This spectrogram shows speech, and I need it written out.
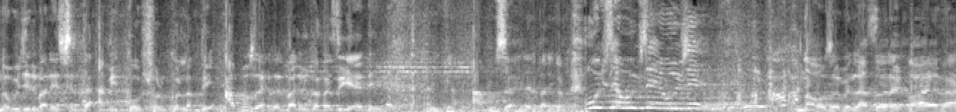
নবীজির বাড়ি চিন্তা আমি কৌশল করলাম তুই আবু জাহেলের বাড়ির কথা জিজ্ঞাসা দিই আবু জাহেলের বাড়ি কথা ওই যে ওই যে ওই যে। নওজবিল্লাহ জোরে কয় না।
